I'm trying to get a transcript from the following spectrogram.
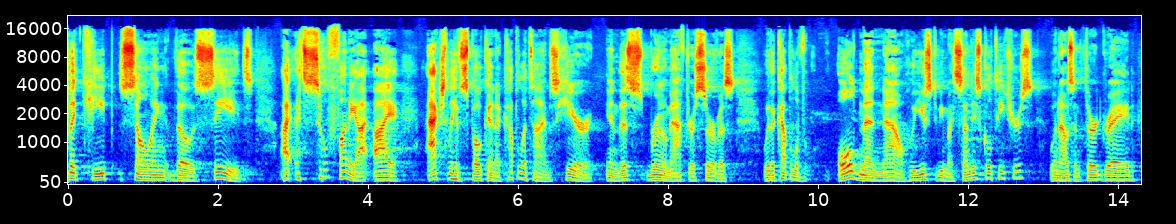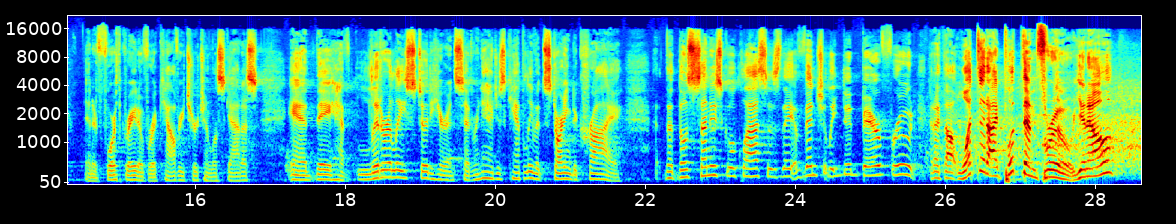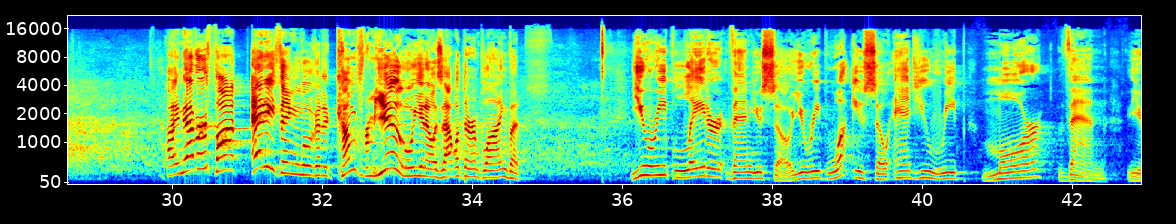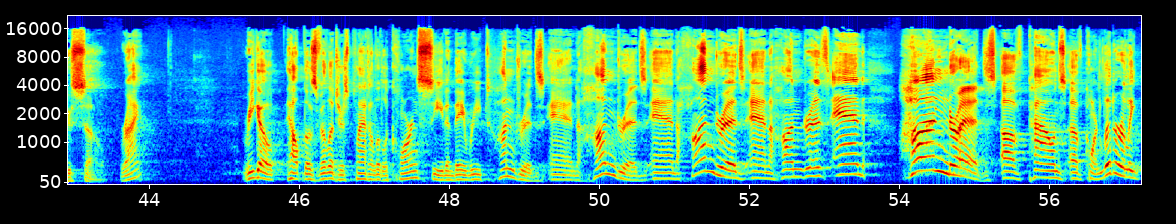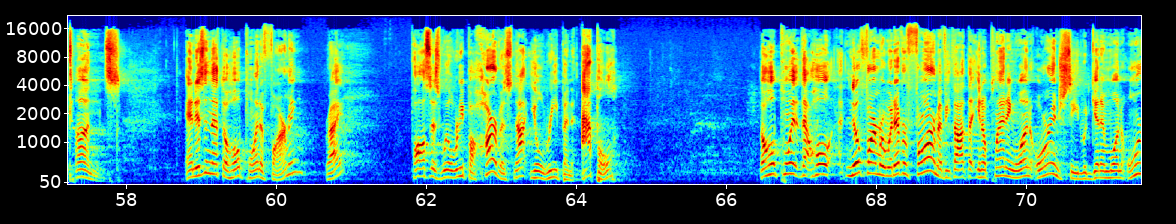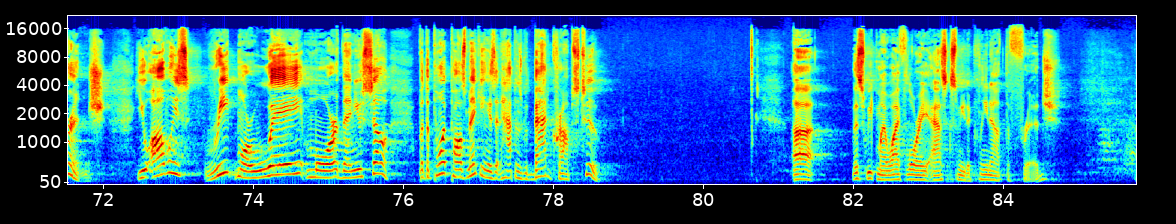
but keep sowing those seeds. I, it's so funny. I, I actually have spoken a couple of times here in this room after a service with a couple of old men now who used to be my Sunday school teachers when I was in third grade and in fourth grade over at Calvary Church in Los Gatos. And they have literally stood here and said, Rene, I just can't believe it, starting to cry. That those Sunday school classes, they eventually did bear fruit. And I thought, what did I put them through, you know? I never thought anything was going to come from you. You know, is that what they're implying? But you reap later than you sow. You reap what you sow, and you reap more than you sow, right? Rigo helped those villagers plant a little corn seed, and they reaped hundreds and hundreds and hundreds and hundreds and hundreds of pounds of corn, literally tons. And isn't that the whole point of farming, right? Paul says, We'll reap a harvest, not you'll reap an apple. The whole point, that whole, no farmer would ever farm if he thought that, you know, planting one orange seed would get him one orange. You always reap more, way more than you sow. But the point Paul's making is it happens with bad crops too. Uh, this week, my wife Lori asks me to clean out the fridge.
